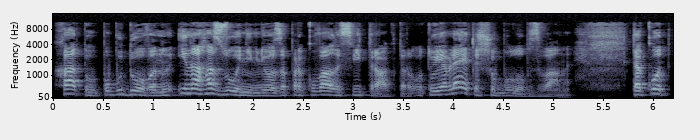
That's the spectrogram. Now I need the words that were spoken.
хату побудовану і на газоні в нього запаркували свій трактор. От уявляєте, що було б з вами? Так от.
